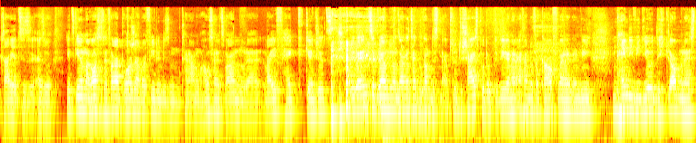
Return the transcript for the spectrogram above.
gerade jetzt diese, also jetzt gehen wir mal raus aus der Fahrradbranche, aber viele in diesem, keine Ahnung, Haushaltswaren oder Life-Hack-Gadgets über Instagram, die man so angezeigt bekommt, das sind absolute Scheißprodukte, die werden dann einfach nur verkauft, weil halt irgendwie ein Handyvideo dich glauben lässt,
